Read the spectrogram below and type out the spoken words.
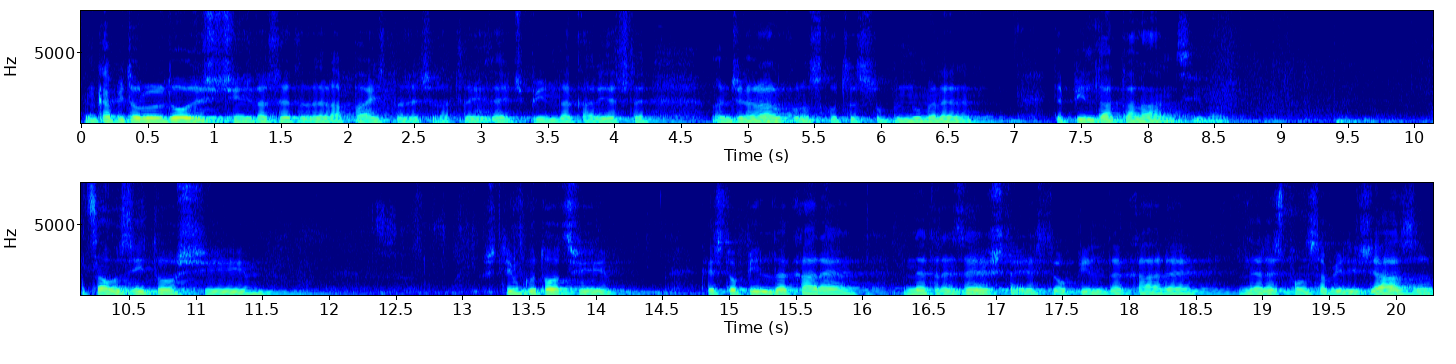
În capitolul 25, versetele de la 14 la 30, pildă care este în general cunoscută sub numele de pilda talanților. Ați auzit-o și știm cu toții că este o pildă care ne trezește, este o pildă care ne responsabilizează,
